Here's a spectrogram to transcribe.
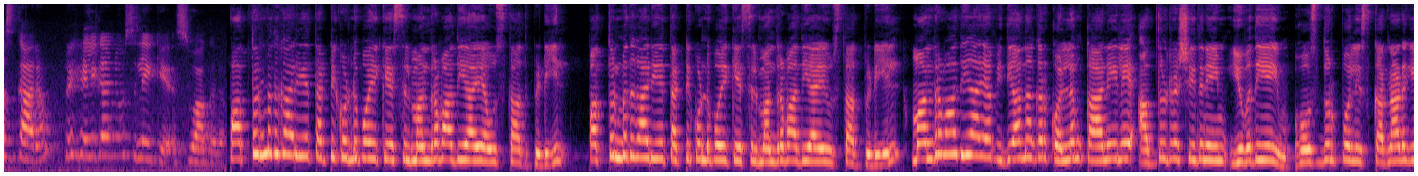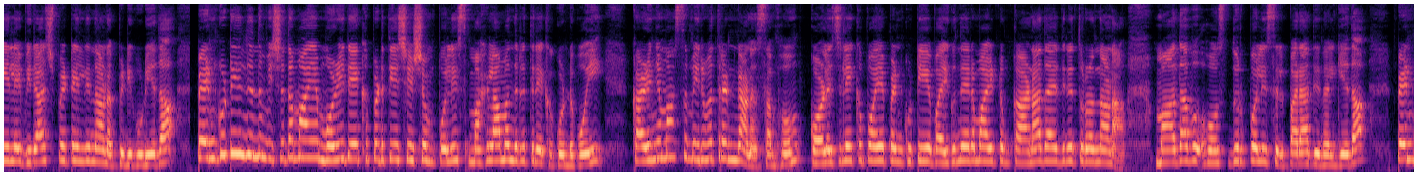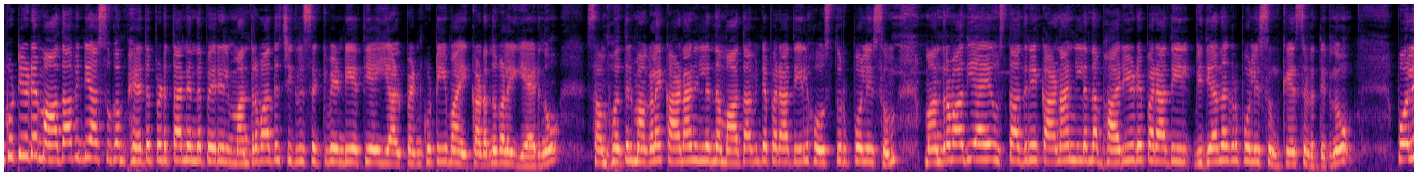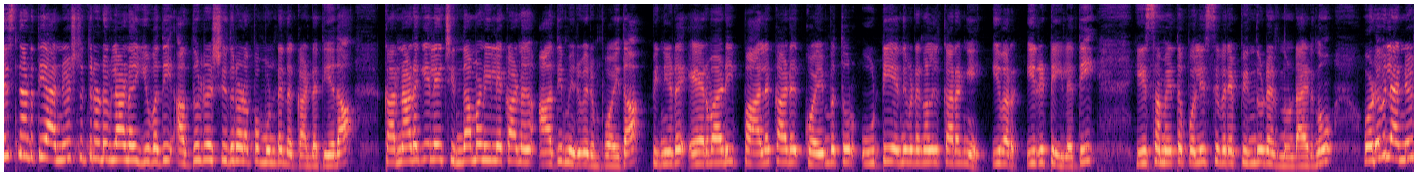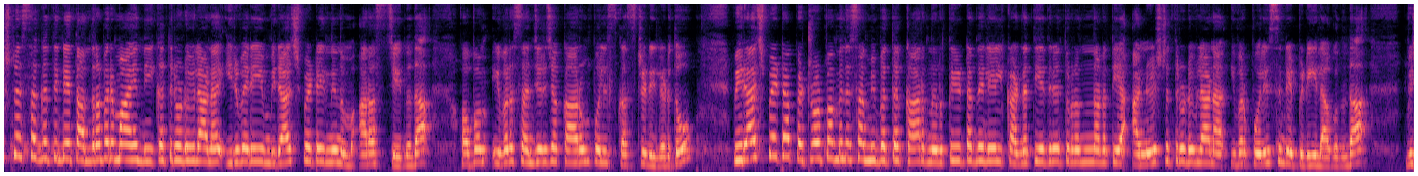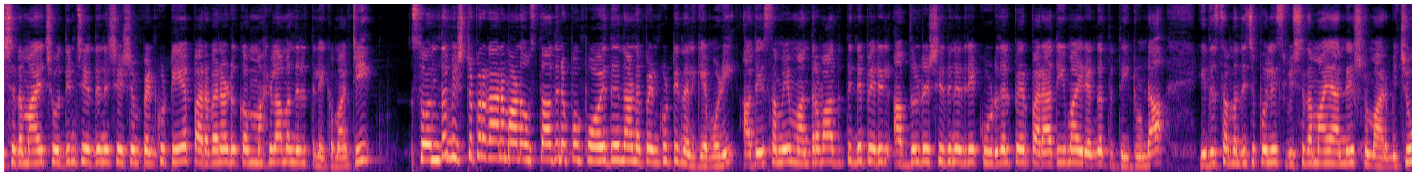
ます。നമസ്കാരം. പ്രഹേളിക ന്യൂസിലേക്ക് സ്വാഗതം. പത്തൊൻപതുകാരിയെ തട്ടിക്കൊണ്ടുപോയ കേസിൽ മന്ത്രവാദിയായ ഉസ്താദ് പിടിയിൽ. പത്തൊൻപതുകാരിയെ തട്ടിക്കൊണ്ടുപോയ കേസിൽ മന്ത്രവാദിയായ ഉസ്താദ് പിടിയിൽ. മന്ത്രവാദിയായ വിദ്യാനഗർ കൊല്ലം കാനയിലെ അബ്ദുൾ റഷീദിനെയും യുവതിയെയും ഹോസ്ദുർ പോലീസ് കർണാടകയിലെ വിരാജ്പേട്ടയിൽ നിന്നാണ് പിടികൂടിയത്. പെൺകുട്ടിയിൽ നിന്നും വിശദമായ മൊഴി രേഖപ്പെടുത്തിയ ശേഷം പോലീസ് മഹിളാ മന്ദിരത്തിലേക്ക് കൊണ്ടുപോയി. കഴിഞ്ഞ മാസം ഇരുപത്തിരണ്ടിനാണ് സംഭവം. കോളേജിലേക്ക് പോയ പെൺകുട്ടിയെ വൈകുന്നേരമായിട്ടും കാണാതായതിനെ തുടർന്നാണ് മാതാവ് ഹോസ്ദുർ പോലീസിൽ പരാതി നൽകിയത്. പെൺകുട്ടിയുടെ മാതാവിന്റെ അസുഖം ഭേദപ്പെടുത്താൻ എന്ന പേരിൽ മന്ത്രവാദ ചികിത്സയ്ക്ക് വേണ്ടി എത്തിയ ഇയാൾ പെൺകുട്ടിയുമായി കടന്നുകളയുകയായിരുന്നു. സംഭവത്തിൽ മകളെ കാണാനില്ലെന്ന മാതാവിന്റെ പരാതിയിൽ ഹോസ്ദുർ പോലീസും മന്ത്രവാദിയായ ഉസ്താദിനെ കാണാനില്ലെന്ന ഭാര്യയുടെ പരാതിയിൽ വിദ്യാനഗർ പോലീസും കേസെടുത്തിരുന്നു. പോലീസ് നടത്തിയ അന്വേഷണത്തിനൊടുവിലാണ് യുവതി അബ്ദുൾ റഷീദിനോടൊപ്പം ഉണ്ടെന്ന് കണ്ടെത്തിയത്. കർണാടകയിലെ ചിന്താമണിയിലേക്കാണ് ആദ്യം ഇരുവരും പോയത്. പിന്നീട് ഏർവാടി പാലക്കാട് കോയമ്പത്തൂർ ഊട്ടി എന്നിവിടങ്ങളിൽ കറങ്ങി ഇവർ ഇരിട്ടിയിലെത്തി. ഈ സമയത്ത് പോലീസ് ഇവരെ പിന്തുടരുന്നുണ്ടായിരുന്നു. ഒടുവിൽ അന്വേഷണ സംഘത്തിന്റെ തന്ത്രപരമായ നീക്കത്തിനൊടുവിലാണ് ഇരുവരെയും വിരാജ്പേട്ടയിൽ നിന്നും അറസ്റ്റ് ചെയ്യുന്നത്. ഒപ്പം ഇവർ സഞ്ചരിച്ച കാറും പോലീസ് കസ്റ്റഡിയിലെടുത്തു. വിരാജ്പേട്ട പെട്രോൾ പമ്പിന് സമീപത്ത് കാർ നിർത്തിയിട്ട നിലയിൽ കണ്ടെത്തിയതിനെ തുടർന്ന് നടത്തിയ അന്വേഷണത്തിനൊടുവിലാണ് ഇവർ പോലീസിന്റെ പിടിയിലാകുന്നത്. വിശദമായ ചോദ്യം ചെയ്തതിനു ശേഷം പെൺകുട്ടിയെ പരവനടുക്കം മഹിളാ മന്ദിരത്തിലേക്ക് മാറ്റി. സ്വന്തം ഇഷ്ടപ്രകാരമാണ് ഉസ്താദിനൊപ്പം പോയതെന്നാണ് പെൺകുട്ടി നൽകിയ മൊഴി. അതേസമയം മന്ത്രവാദത്തിന്റെ പേരിൽ അബ്ദുൾ റഷീദിനെതിരെ കൂടുതൽ പേർ പരാതിയുമായി രംഗത്തെത്തിയിട്ടുണ്ട്. ഇത് സംബന്ധിച്ച് പോലീസ് വിശദമായ അന്വേഷണം ആരംഭിച്ചു.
